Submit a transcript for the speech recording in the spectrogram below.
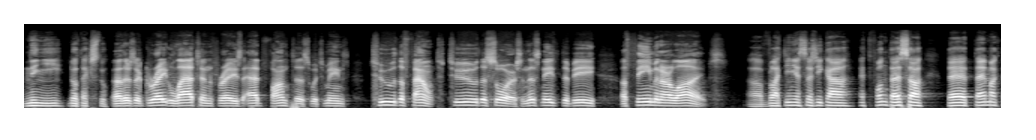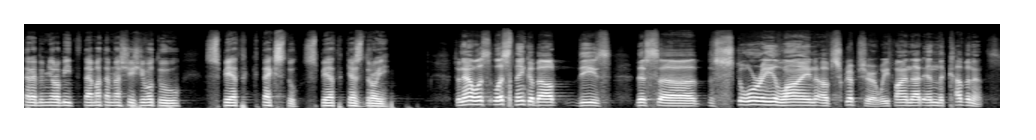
nyní do textu. Uh, there's a great Latin phrase, ad fontes, which means to the fount, to the source. And this needs to be a theme in our lives. V latině se říká et fontes a to je téma, které by mělo být tématem našich životů zpět k textu, zpět ke zdroji. So now let's, let's think about these, this uh, the storyline of Scripture. We find that in the covenants.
